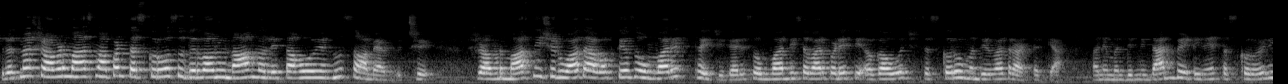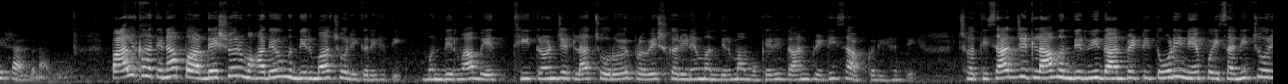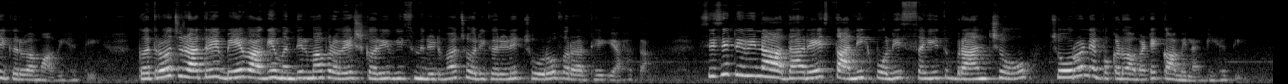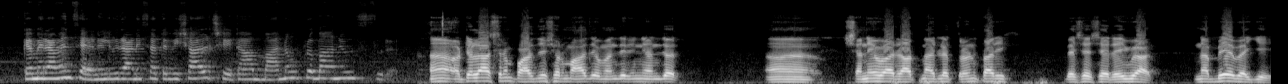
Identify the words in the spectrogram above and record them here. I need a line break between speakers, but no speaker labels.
સુરતમાં શ્રાવણ માસમાં પણ તસ્કરો સુધરવાનું નામ ન લેતા હોય એનું સામે આવ્યું છે. શ્રાવણ માસની શરૂઆત આ વખતે સોમવારે જ થઈ છે. ત્યારે સોમવારની સવાર પડે તે અગાઉ જ તસ્કરો મંદિરમાં ત્રાટક્યા અને મંદિરની દાન પેટીને તસ્કરોએ નિશાન બનાવી પાલ ખાતેના પારદેશ્વર મહાદેવ મંદિરમાં ચોરી કરી હતી. મંદિરમાં બેથી ત્રણ જેટલા ચોરોએ પ્રવેશ કરીને મંદિરમાં મૂકેલી દાનપેટી સાફ કરી હતી. છ થી સાત જેટલા મંદિરની દાનપેટી તોડીને પૈસાની ચોરી કરવામાં આવી હતી. ગતરોજ રાત્રે બે વાગે મંદિરમાં પ્રવેશ કરી વીસ મિનિટમાં ચોરી કરીને ચોરો ફરાર થઈ ગયા હતા. સીસીટીવીના આધારે સ્થાનિક પોલીસ સહિત બ્રાન્ચો ચોરોને પકડવા માટે કામે લાગી હતી. કેમેરામેન સેનિલ વિરાણી સાથે વિશાલ છેટા માનવ પ્રભા ન્યૂઝ સુરત.
અટલ આશ્રમ પારદેશ્વર મહાદેવ મંદિરની અંદર શનિવાર રાતના એટલે ત્રણ તારીખ બેસે છે રવિવારના બે વાગ્યે.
